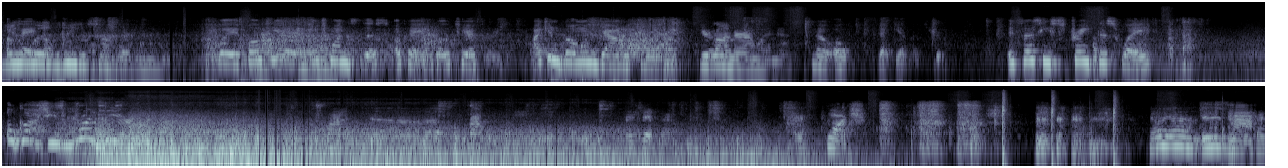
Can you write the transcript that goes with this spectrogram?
You Okay. will do something. Wait, flow tier. Which one's this? Okay, flow tier three. I can bow him down if you want. You're going the wrong way now. No, oh, that, yeah, that's true. It says he's straight this way. Oh gosh, he's right there. Try the rocket thing. Or jetpack. Watch. No, yeah, it is a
